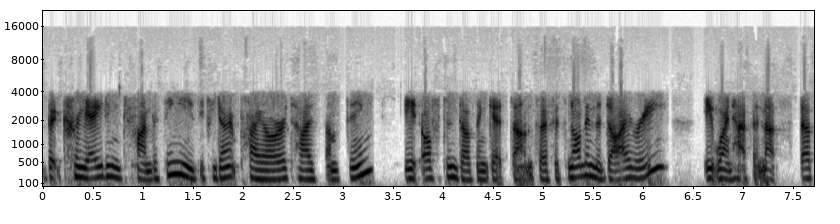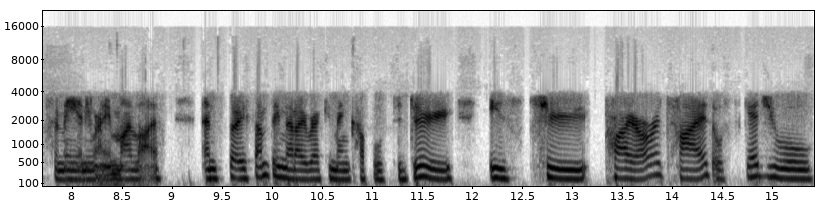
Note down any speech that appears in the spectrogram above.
but creating time. The thing is, if you don't prioritize something, it often doesn't get done. So if it's not in the diary, it won't happen. That's that's for me anyway in my life. And so something that I recommend couples to do is to prioritize or schedule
